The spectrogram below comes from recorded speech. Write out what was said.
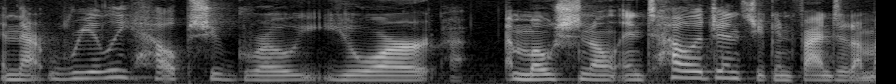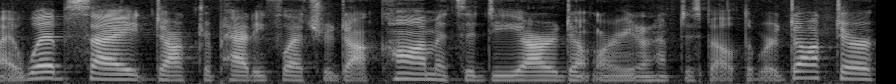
And that really helps you grow your emotional intelligence. You can find it on my website, drpattyfletcher.com. It's a DR. Don't worry, you don't have to spell out the word doctor.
